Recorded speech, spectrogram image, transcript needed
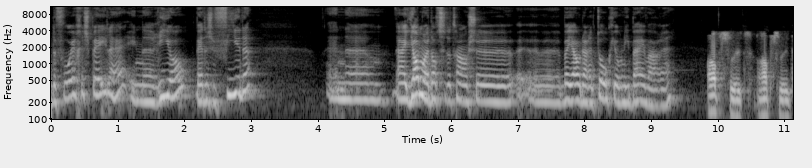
de vorige Spelen. Hè? In uh, Rio werden ze vierde. En nou, jammer dat ze er trouwens bij jou daar in Tokio niet bij waren. Hè? Absoluut, absoluut.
